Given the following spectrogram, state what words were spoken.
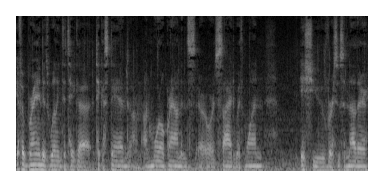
if a brand is willing to take a take a stand on, on moral ground and or, or side with one issue versus another,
